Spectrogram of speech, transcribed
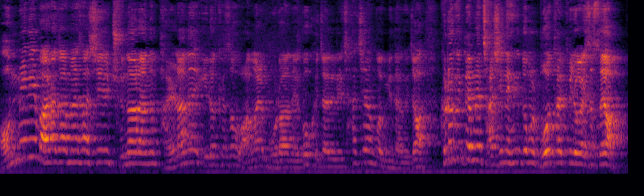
엄밀히 말하자면 사실 주나라는 반란을 일으켜서 왕을 몰아내고 그 자리를 차지한 겁니다. 그죠? 그렇기 때문에 자신의 행동을 무엇할 필요가 있었어요?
